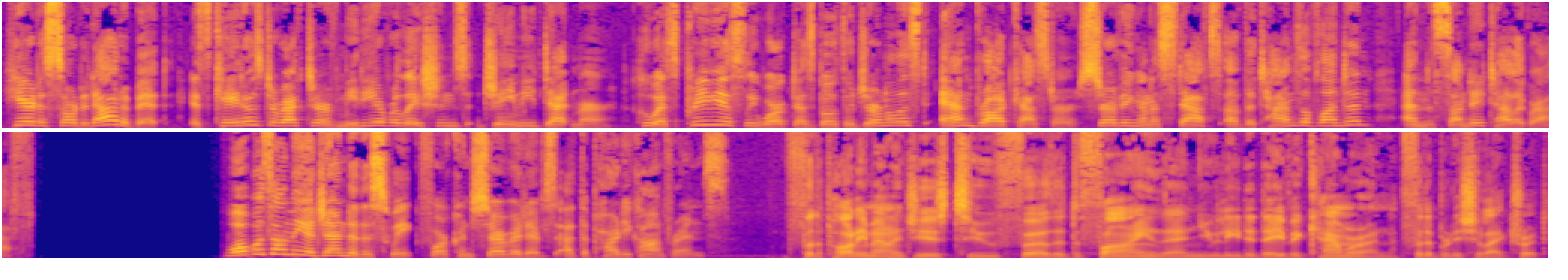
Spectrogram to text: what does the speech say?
Here to sort it out a bit is Cato's Director of Media Relations, Jamie Dettmer, who has previously worked as both a journalist and broadcaster, serving on the staffs of the Times of London and the Sunday Telegraph. What was on the agenda this week for Conservatives at the party conference? For the party managers to further define their new leader, David Cameron, for the British electorate,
